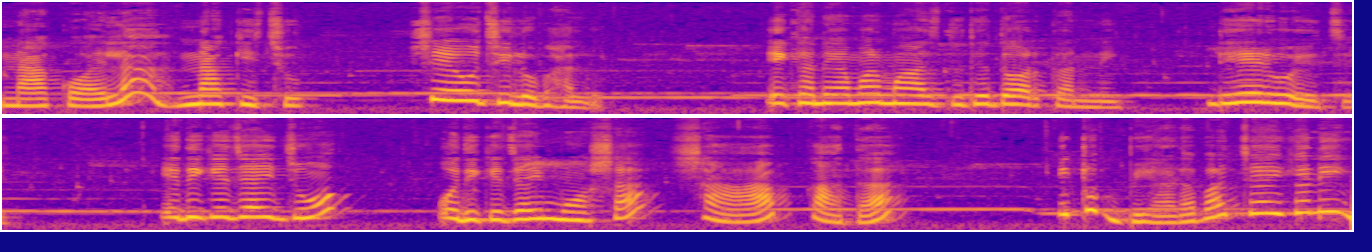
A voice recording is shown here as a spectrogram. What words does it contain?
না কয়লা, না কিছু, সেও ছিল ভালো। এখানে আমার মাছ দুধে দরকার নেই, ঢের হয়েছে। এদিকে যাই জোঁক ওদিকে যাই মশা, সাপ, কাদা, একটু বেড়াবার জায়গা নেই?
